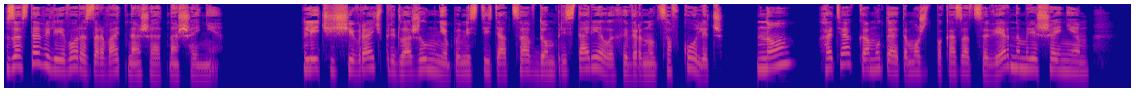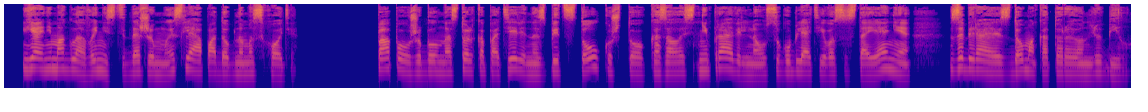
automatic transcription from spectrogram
заставили его разорвать наши отношения. Лечащий врач предложил мне поместить отца в дом престарелых и вернуться в колледж, но Хотя кому-то это может показаться верным решением, я не могла вынести даже мысли о подобном исходе. Папа уже был настолько потерян и сбит с толку, что казалось неправильно усугублять его состояние, забирая из дома, который он любил.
